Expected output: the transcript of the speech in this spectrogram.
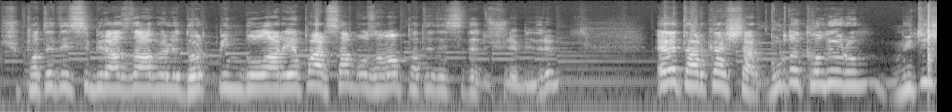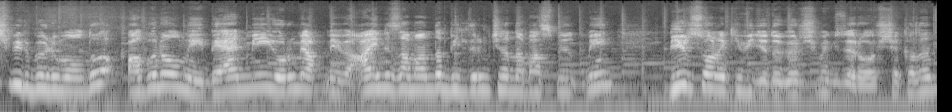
Şu patatesi biraz daha böyle 4000 dolar yaparsam o zaman patatesi de düşünebilirim. Evet arkadaşlar burada kalıyorum. Müthiş bir bölüm oldu. Abone olmayı, beğenmeyi, yorum yapmayı ve aynı zamanda bildirim çanına basmayı unutmayın. Bir sonraki videoda görüşmek üzere. Hoşçakalın.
